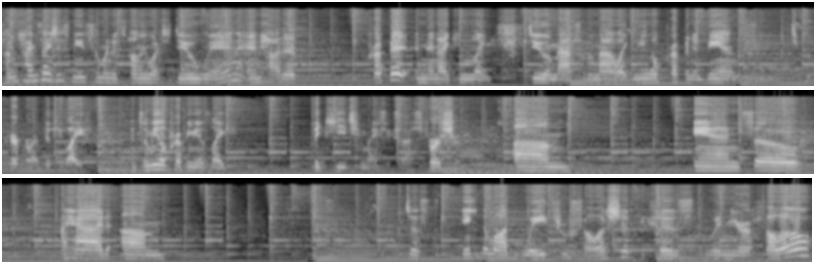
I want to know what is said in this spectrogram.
sometimes I just need someone to tell me what to do when and how to prep it and then I can like do a massive amount of like meal prep in advance to prepare for my busy life. And so meal prepping is like the key to my success for sure. Um, and so I had um, just gained a lot of weight through fellowship because when you're a fellow,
